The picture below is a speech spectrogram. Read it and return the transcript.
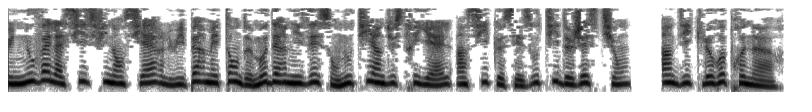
une nouvelle assise financière lui permettant de moderniser son outil industriel ainsi que ses outils de gestion, indique le repreneur.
